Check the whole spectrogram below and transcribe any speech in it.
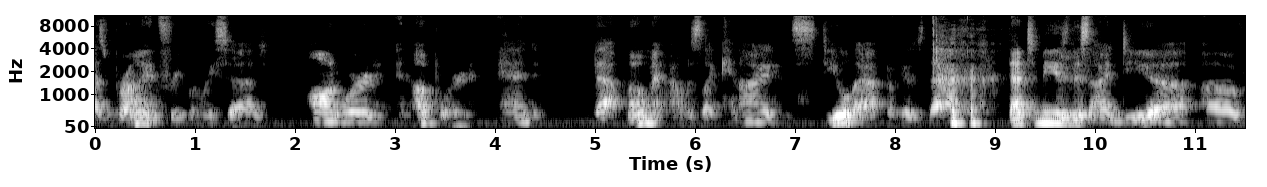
as Brian frequently says, onward and upward. And that moment, I was like, can I steal that? Because that that to me is this idea of,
